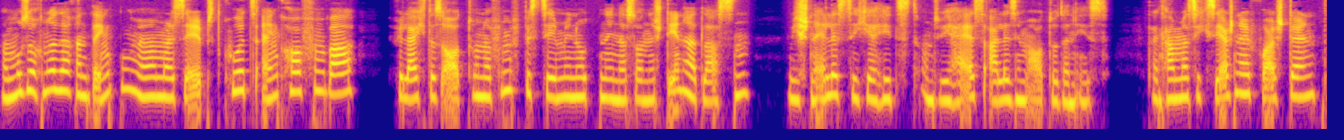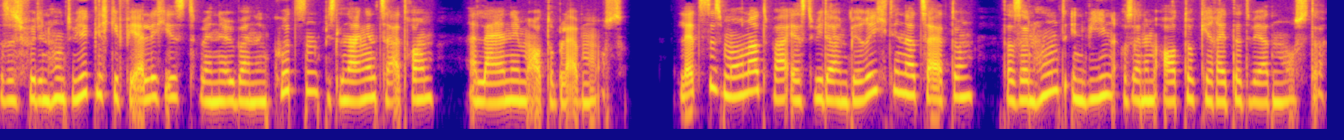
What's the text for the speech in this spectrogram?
Man muss auch nur daran denken, wenn man mal selbst kurz einkaufen war, vielleicht das Auto nur fünf bis zehn Minuten in der Sonne stehen hat lassen, wie schnell es sich erhitzt und wie heiß alles im Auto dann ist. Dann kann man sich sehr schnell vorstellen, dass es für den Hund wirklich gefährlich ist, wenn er über einen kurzen bis langen Zeitraum alleine im Auto bleiben muss. Letztes Monat war erst wieder ein Bericht in der Zeitung, dass ein Hund in Wien aus einem Auto gerettet werden musste.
